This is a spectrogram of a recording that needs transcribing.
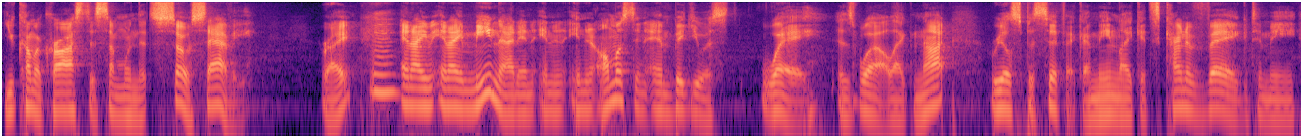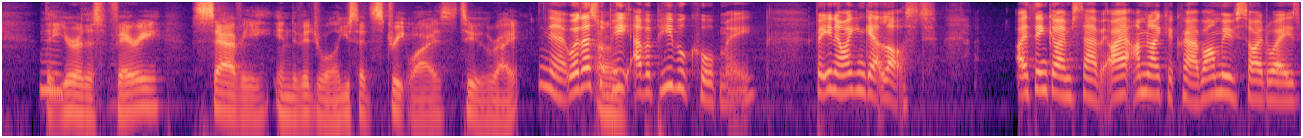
you come across as someone that's so savvy, right? And I and I mean that in in in an almost an ambiguous way as well, like not real specific. I mean like it's kind of vague to me that you're this very savvy individual. You said streetwise too, right? Yeah. Well, that's what Um, pe- other people called me, but you know, I can get lost. I think I'm savvy. I, I'm like a crab. I'll move sideways,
